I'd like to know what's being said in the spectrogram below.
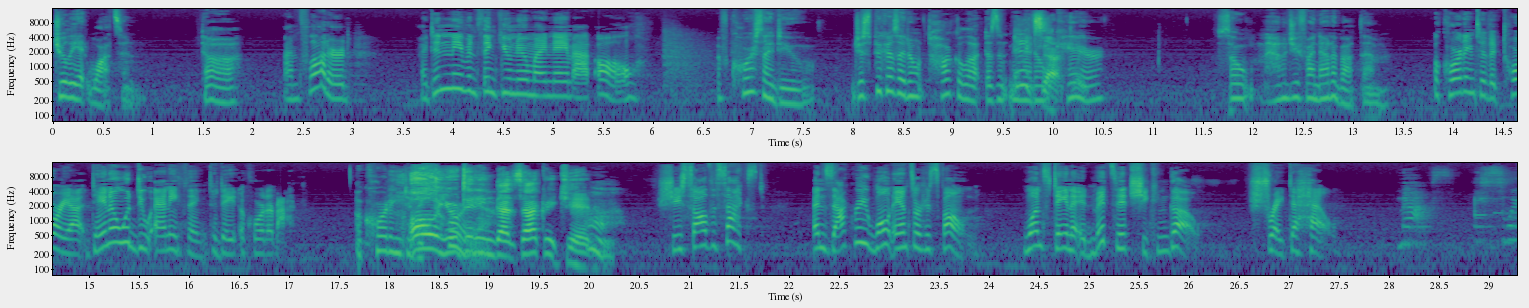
Juliet Watson. Duh. I'm flattered. I didn't even think you knew my name at all. Of course I do. Just because I don't talk a lot doesn't mean Exactly. I don't care. So, how did you find out about them? According to Victoria, Dana would do anything to date a quarterback. According to Oh, Victoria. you're dating that Zachary kid. Huh. She saw the sext, and Zachary won't answer his phone. Once Dana admits it, she can go. Straight to hell. Max, I swear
